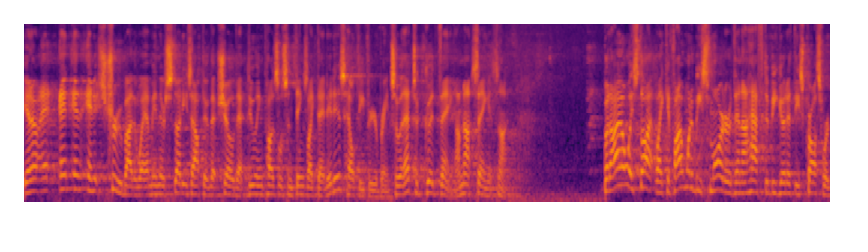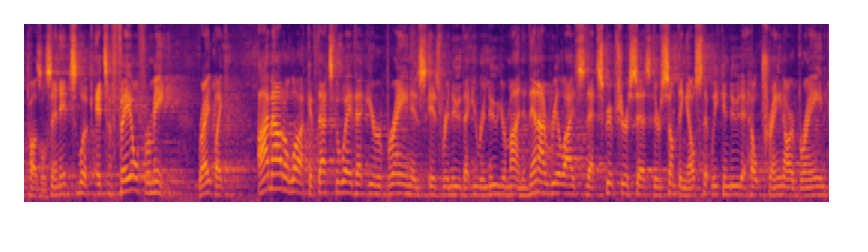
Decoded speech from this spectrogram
You know, and, and, and it's true, by the way. I mean, there's studies out there that show that doing puzzles and things like that, it is healthy for your brain. So that's a good thing. I'm not saying it's not. But I always thought, like, if I want to be smarter, then I have to be good at these crossword puzzles. And it's, look, it's a fail for me, right? Like, I'm out of luck if that's the way that your brain is, is renewed, that you renew your mind. And then I realized that Scripture says there's something else that we can do to help train our brain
